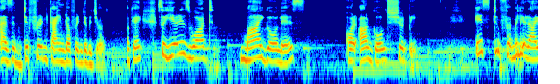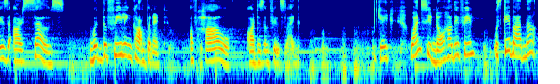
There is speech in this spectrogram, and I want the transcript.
as a different kind of individual. Okay? So here is what my goal is, or our goal should be, is to familiarize ourselves with the feeling component of how autism feels like. के once you know how they feel उसके बाद ना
